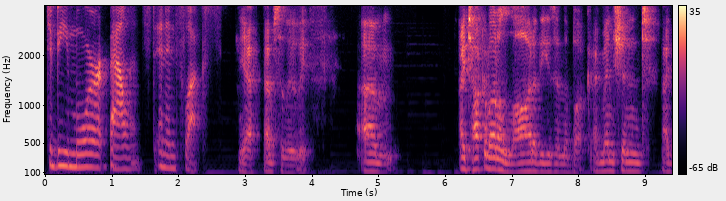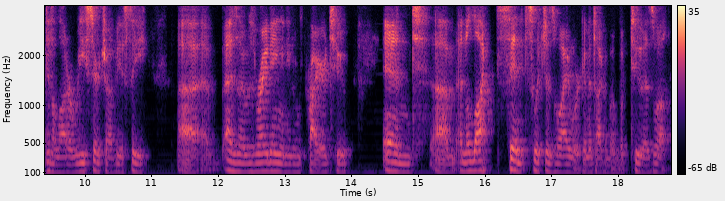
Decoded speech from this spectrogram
to be more balanced and in flux. Yeah, absolutely. Um, I talk about a lot of these in the book. I mentioned I did a lot of research, obviously, uh, as I was writing and even prior to, and um, and a lot since, which is why we're going to talk about book two as well.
